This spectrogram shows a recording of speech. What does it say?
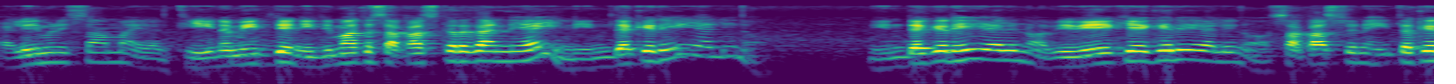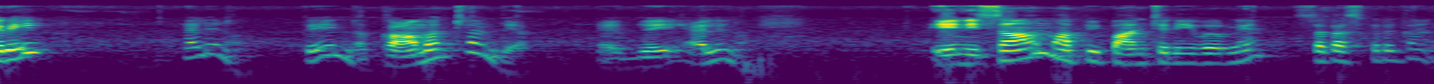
ඇලීම නිසාමයි. තීන මිද්දේ නිදිමත සකස් කරගන්නේ ඇයි? නිින්ද කෙරේ ඇලිනවා. නිින්ද කෙරෙහි ඇලෙනවා විවේකය කෙරෙහි ඇලෙනවා සකස් වෙන හිත කෙරෙහි ඇලෙනවා තේන්න කාමච්ඡන්දයක් ඒ ඇලිනවා. ඒ නිසාම අපි පංච නීවරණය සකස් කරගන්න.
